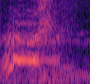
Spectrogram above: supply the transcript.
Ugh!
